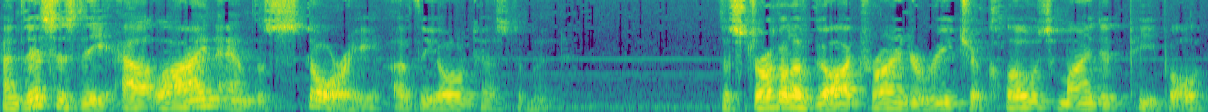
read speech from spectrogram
And this is the outline and the story of the Old Testament. The struggle of God trying to reach a closed minded people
